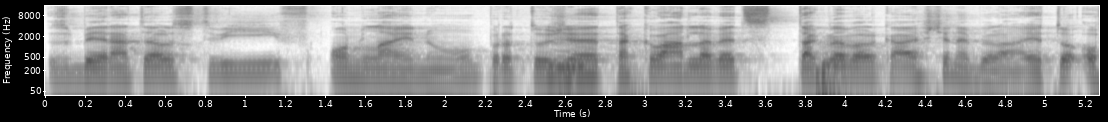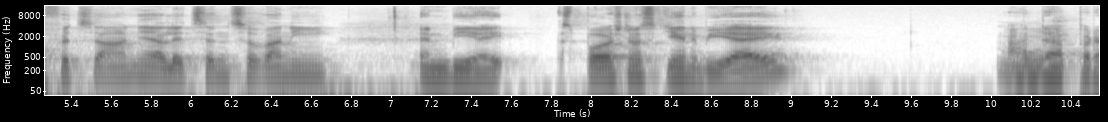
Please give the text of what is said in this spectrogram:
sběratelství v onlineu, protože Hmm. hmm. takováhle věc takhle velká ještě nebyla. Je to oficiálně licencovaný NBA společností NBA a Můž- Dapr.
